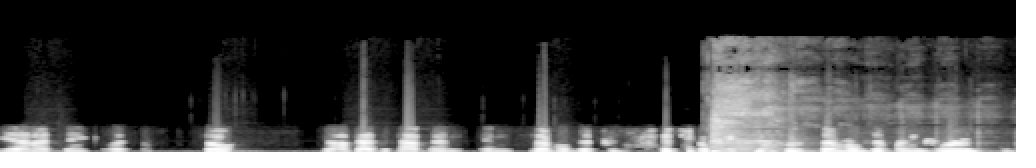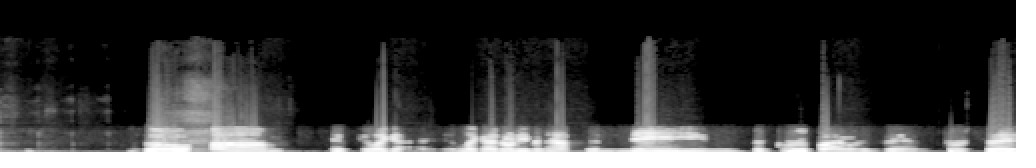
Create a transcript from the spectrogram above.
yeah. And I think so. I've had this happen in several different situations with several different groups. So, um, like, like I don't even have to name the group I was in per se.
